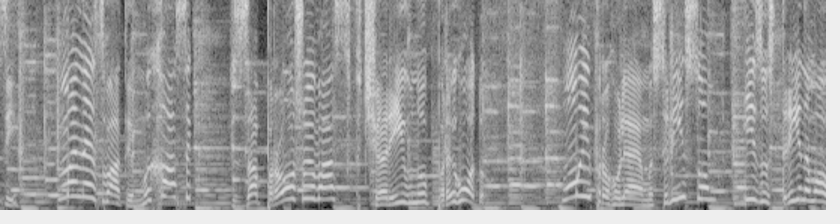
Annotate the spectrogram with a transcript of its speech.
Друзі, мене звати Михасик. Запрошую вас в чарівну пригоду. Ми прогуляємось лісом і зустрінемо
